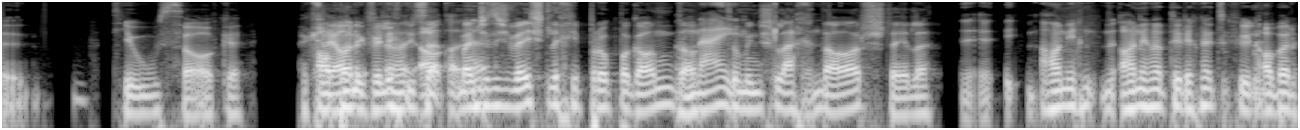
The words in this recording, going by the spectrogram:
äh, die Aussagen. Keine Aber, Ahnung, vielleicht äh, ist es, äh, meinst es ist westliche Propaganda, Nein. um ihn schlecht darzustellen? äh, habe ich, habe ich natürlich nicht das Gefühl, aber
